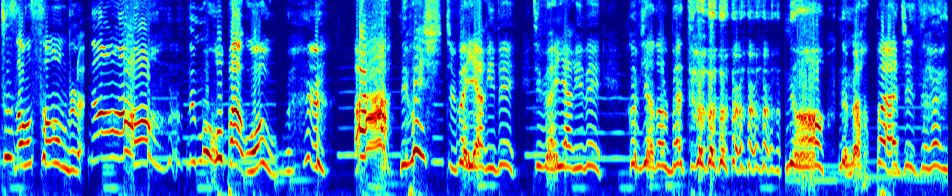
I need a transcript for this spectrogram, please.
tous ensemble. Non. Ne mourrons pas. Wow Ah Mais wesh Tu vas y arriver Tu vas y arriver Reviens dans le bateau. Non Ne meurs pas, Jason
